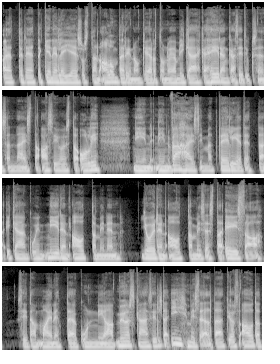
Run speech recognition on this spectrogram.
ajattelee, että kenelle Jeesus tämän alun perin on kertonut ja mikä ehkä heidän käsityksensä näistä asioista oli, niin, niin vähäisimmät veljet, että ikään kuin niiden auttaminen, joiden auttamisesta ei saa sitä mainetta ja kunniaa myöskään siltä ihmiseltä, että jos autat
